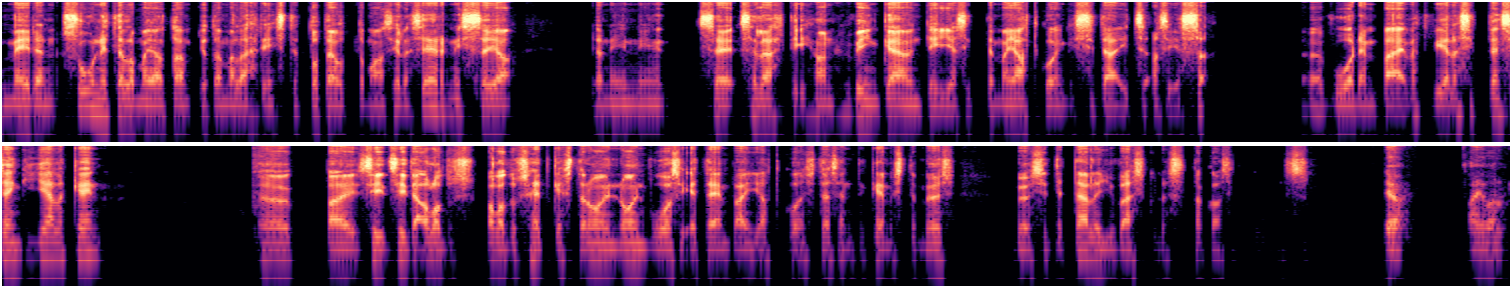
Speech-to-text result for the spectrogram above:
meidän suunnitelma, jota, jota mä lähdin sitten toteuttamaan siellä CERNissä, ja, ja niin, niin se, se lähti ihan hyvin käyntiin, ja sitten mä jatkoinkin sitä itse asiassa – vuoden päivät vielä sitten senkin jälkeen, tai siitä aloitus, aloitushetkestä noin, noin vuosi eteenpäin jatkoin sitä sen tekemistä myös, myös sitten täällä Jyväskylässä takaisin tullessa. Joo, aivan.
